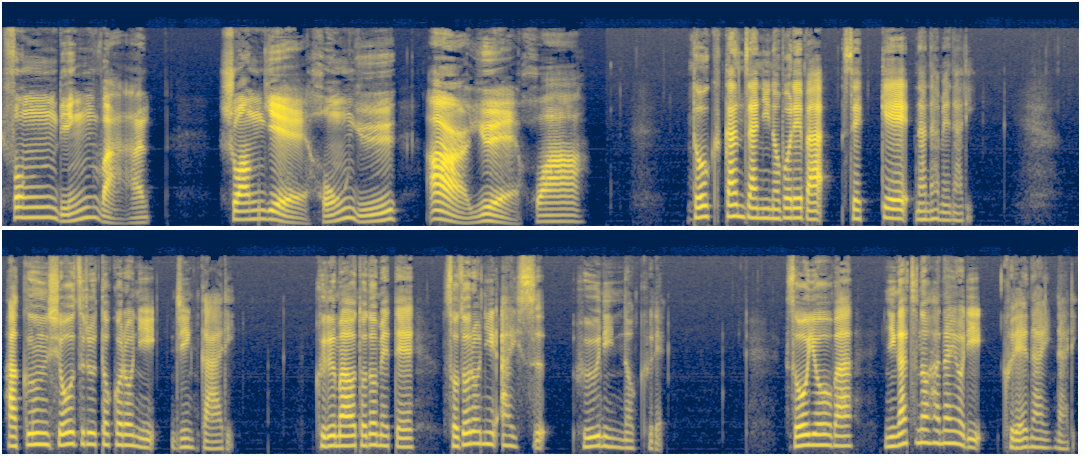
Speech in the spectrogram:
枫林晚，霜叶红于二月花。遠く関山に登れば雪景斜めなり。白雲生ずるところに人家あり。車をとどめてそぞろに愛す風鈴の暮れ。草葉は二月の花より紅なり。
